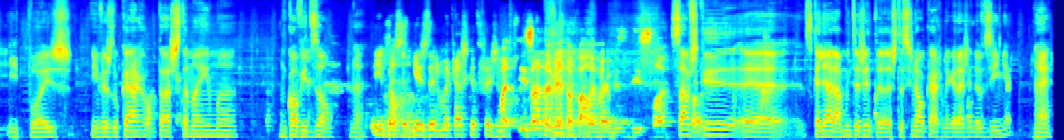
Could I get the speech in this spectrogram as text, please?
E depois, em vez do carro, traz também uma, um Covid-zão. Não é? E pensei Não. que ias dizer uma casca de feijão. Mas, exatamente, opá, lembrei-me disso lá. Sabes Pode. que eh, se calhar há muita gente a estacionar o carro na garagem da vizinha, não é?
